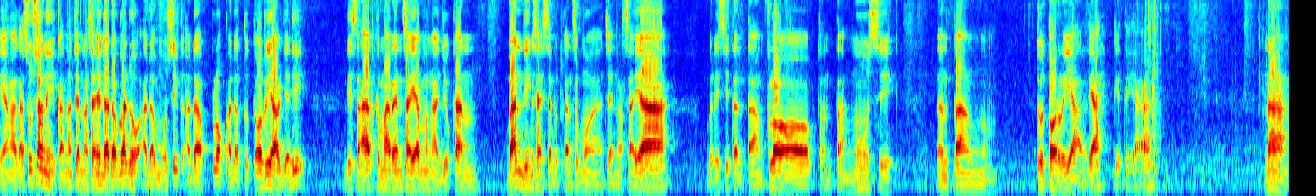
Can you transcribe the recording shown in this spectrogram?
yang agak susah nih karena channel saya gado-gado, ada musik, ada vlog, ada tutorial. Jadi di saat kemarin saya mengajukan banding saya sebutkan semua channel saya berisi tentang vlog, tentang musik, tentang tutorial ya, gitu ya. Nah,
